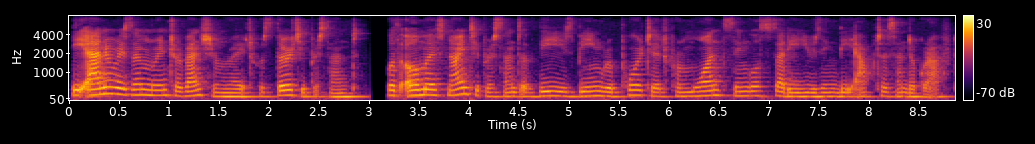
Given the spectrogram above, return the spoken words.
The aneurysm reintervention rate was 30%, with almost 90% of these being reported from one single study using the Aptus endograft.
